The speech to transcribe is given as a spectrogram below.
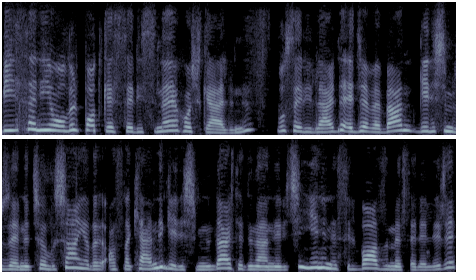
Bilsen İyi Olur podcast serisine hoş geldiniz. Bu serilerde Ece ve ben gelişim üzerine çalışan ya da aslında kendi gelişimini dert edinenler için yeni nesil bazı meseleleri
